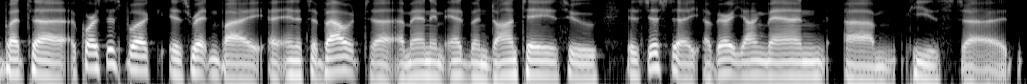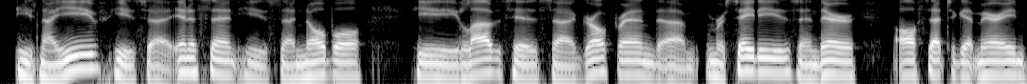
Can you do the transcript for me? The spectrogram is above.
but uh, of course, this book is written by, uh, and it's about uh, a man named Edmond Dantes, who is just a, a very young man. Um, he's uh, he's naive, he's uh, innocent, he's noble. He loves his girlfriend um, Mercedes, and they're all set to get married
